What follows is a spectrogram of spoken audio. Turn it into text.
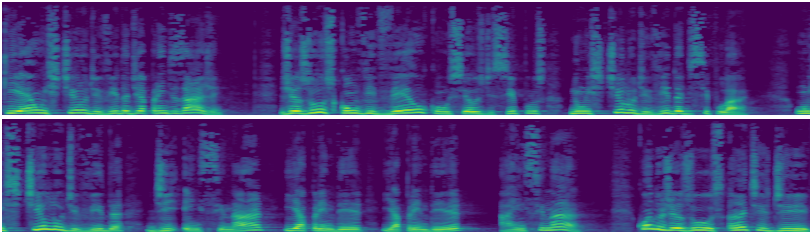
que é um estilo de vida de aprendizagem. Jesus conviveu com os seus discípulos num estilo de vida discipular, um estilo de vida de ensinar e aprender e aprender a ensinar. Quando Jesus, antes de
